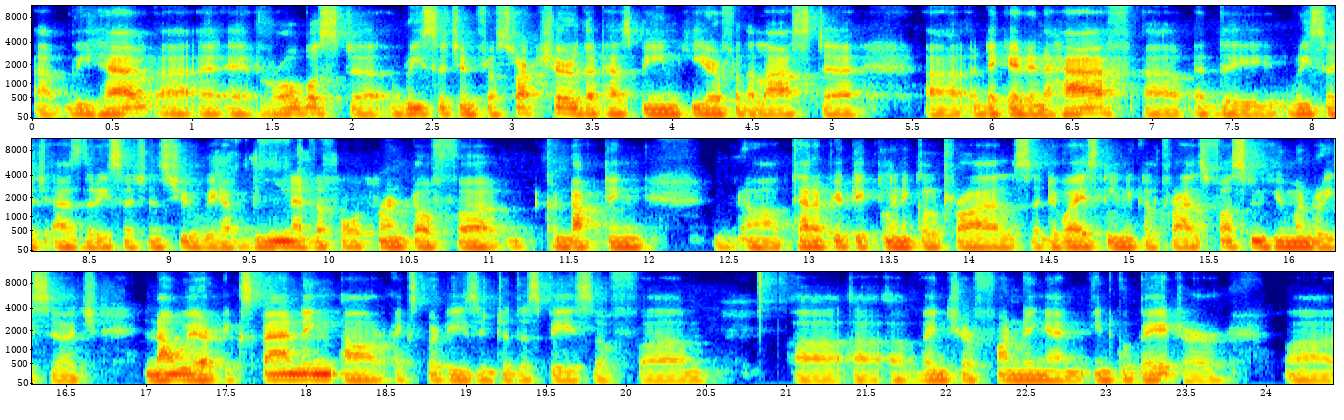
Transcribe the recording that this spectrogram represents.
Uh, we have uh, a, a, robust uh, research infrastructure that has been here for the last uh, uh, decade and a half at the research as the research institute. We have been at the forefront of conducting therapeutic clinical trials, device clinical trials, first in human research. Now we are expanding our expertise into the space of um, venture funding and incubator uh,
